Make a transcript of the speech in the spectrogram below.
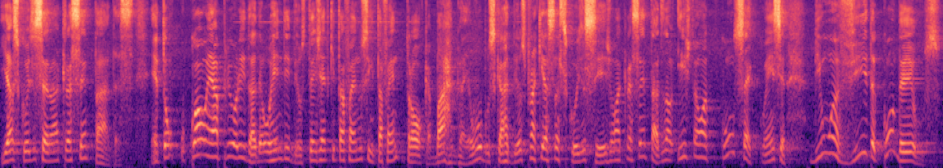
e as coisas serão acrescentadas. Então, qual é a prioridade? É o reino de Deus. Tem gente que está fazendo assim, está fazendo troca, barganha. Eu vou buscar Deus para que essas coisas sejam acrescentadas. Não, isto é uma consequência de uma vida com Deus.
